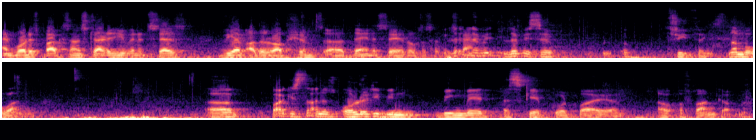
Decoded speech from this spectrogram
And what is Pakistan's strategy when it says we have other options? Uh, The NSA has also said Let let me, let me say uh, three things. Number one, uh, Pakistan has already been being made a scapegoat by uh, Afghan government.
